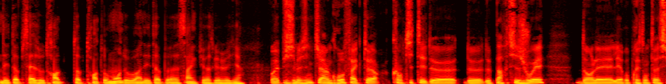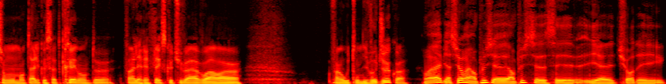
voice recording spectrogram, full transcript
des top 16 ou 30, top 30 au monde ou un des top euh, 5, tu vois ce que je veux dire? Ouais, puis j'imagine qu'il y a un gros facteur quantité de, de, parties jouées dans les, représentations mentales que ça te crée, Enfin, les réflexes que tu vas avoir, euh, ou ton niveau de jeu, quoi. Ouais, bien sûr. Et en plus, il a, en plus, c'est, il y a toujours des,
